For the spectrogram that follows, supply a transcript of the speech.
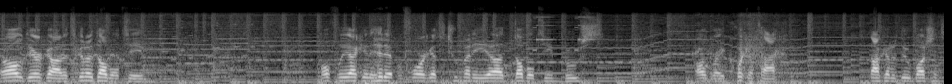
Oh dear god, it's gonna double team. Hopefully I can hit it before it gets too many uh, double team boosts. Oh great, quick attack. Not gonna do much since.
